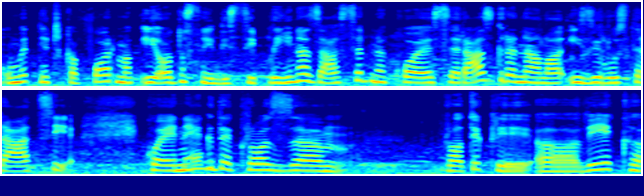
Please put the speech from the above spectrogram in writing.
umetnička forma i odnosno i disciplina zasebna koja se razgranala iz ilustracije, koja je negde kroz um, protekli uh, vek uh,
